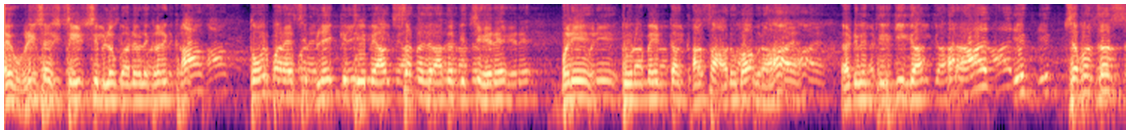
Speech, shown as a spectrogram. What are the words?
एक उड़ीसा स्टेट से बिलोंग करने वाले खिलाड़ी, खास तौर पर ऐसे ब्लैक की टीम में अक्सर नज़र आते उनके चेहरे। बड़े टूर्नामेंट का खासा अनुभव रहा है। एडविन तिर्की का। और आज एक ज़बरदस्त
